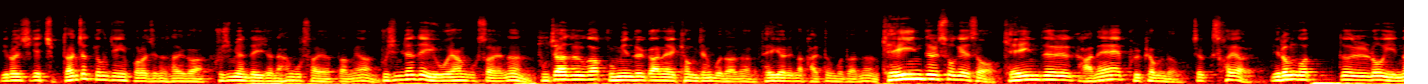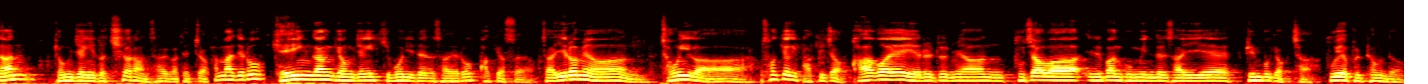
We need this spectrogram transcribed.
이런 식의 집단적 경쟁이 벌어지는 사회가 90년대 이전의 한국 사회였다면 90년대 이후의 한국 사회는 부자들과 국민들 간의 경쟁보다는 대결이나 갈등보다는 개인들 속에서 개인들 간의 불평등 즉 서열 이런 것들로 인한 경쟁이 더 치열한 사회가 됐죠. 한마디로 개인 간 경쟁이 기본이 되는 사회로 바뀌었어요. 자, 이러면 정의가 성격이 바뀌죠. 과거에 예를 들면 부자와 일반 국민들 사이의 빈부격차, 부의 불평등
